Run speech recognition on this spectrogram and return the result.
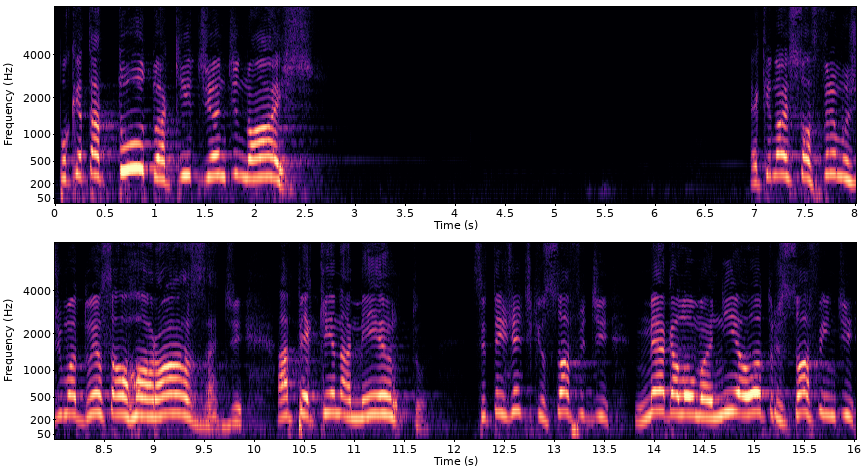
Porque está tudo aqui diante de nós. É que nós sofremos de uma doença horrorosa, de apequenamento, se tem gente que sofre de megalomania, outros sofrem de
